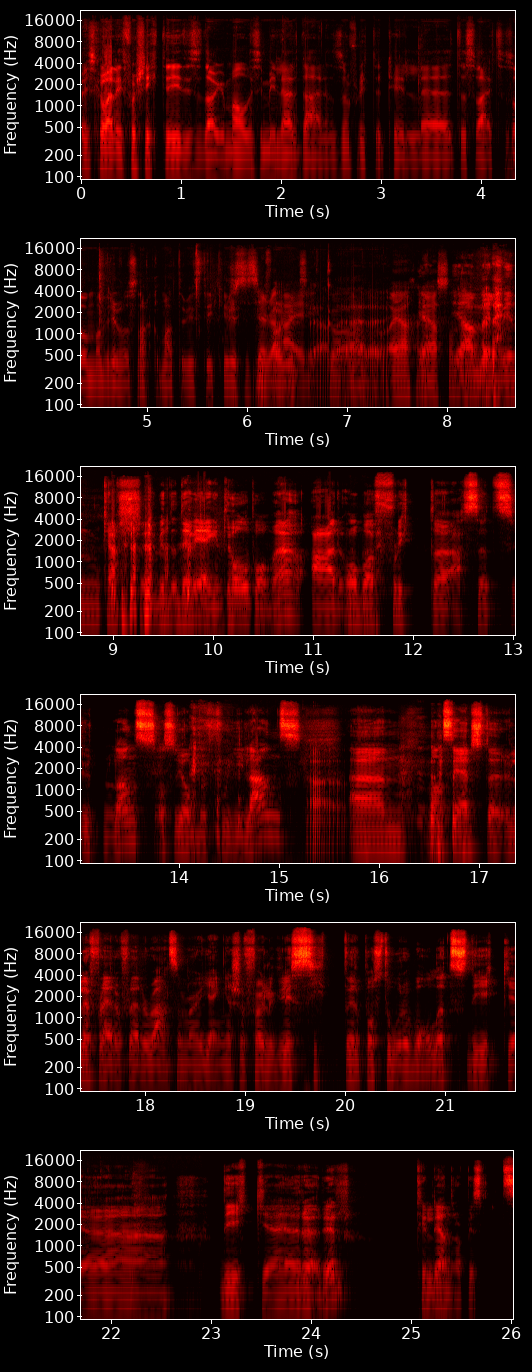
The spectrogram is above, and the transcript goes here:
Vi skal være litt forsiktige i disse dager med alle disse milliardærene som flytter til, uh, til Sveits og sånn, og driver og snakker om at vi stikker Så ser du utenfor Eirik og ja, ja, sånn. Ja, Melvin casher Det vi egentlig holder på med, er å bare flytte assets utenlands, og så jobbe frilans. Ja, Um, man ser større, eller flere og flere ransomware-gjenger selvfølgelig sitter på store wallets de ikke, de ikke rører, til de ender opp i Sveits.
